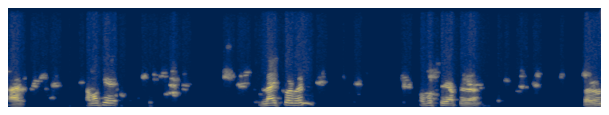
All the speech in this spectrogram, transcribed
আর আমাকে লাইক করবেন। অবশ্যই আপনারা, কারণ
